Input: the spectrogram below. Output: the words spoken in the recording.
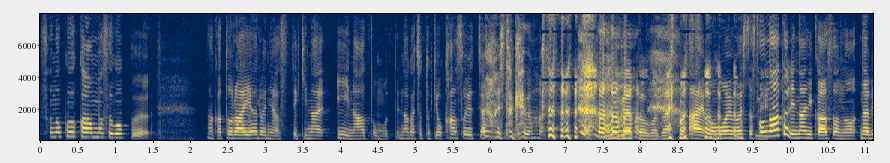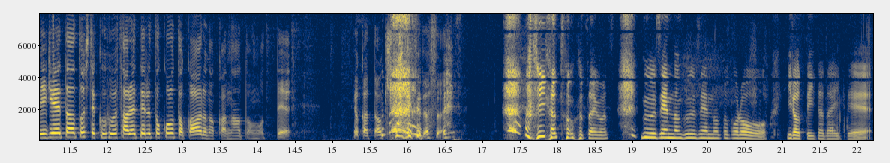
その空間もすごくなんかトライアルには素敵ないいなと思ってなんかちょっと今日感想言っちゃいましたけど。ありがとうございます。はい思いました。そのあたり何かそのナビゲーターとして工夫されてるところとかあるのかなと思って。よかったらお聞かせください。ありがとうございます。偶然の偶然のところを拾っていただいて、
